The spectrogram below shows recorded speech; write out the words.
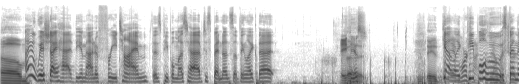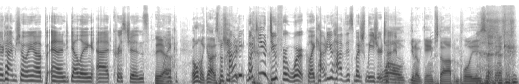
Um, I wish I had the amount of free time those people must have to spend on something like that. Atheist? It- Yeah, like more time people who to spend church. their time showing up and yelling at Christians. Yeah. Like, oh my god, especially how if do you- what do you do for work? Like, how do you have this much leisure time? well, you know, GameStop employees, I think,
